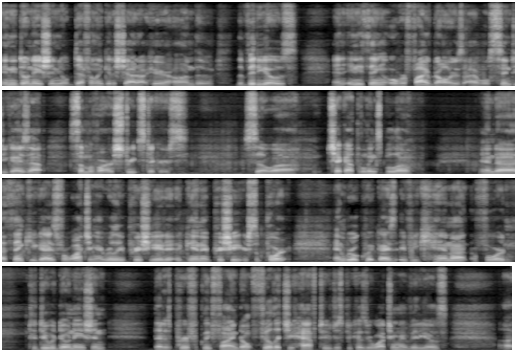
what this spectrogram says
any donation, you'll definitely get a shout out here on the, the videos. And anything over $5, I will send you guys out some of our street stickers. So uh, check out the links below. And uh, thank you guys for watching. I really appreciate it. Again, I appreciate your support. And real quick, guys, if you cannot afford to do a donation, that is perfectly fine. Don't feel that you have to just because you're watching my videos. Uh,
